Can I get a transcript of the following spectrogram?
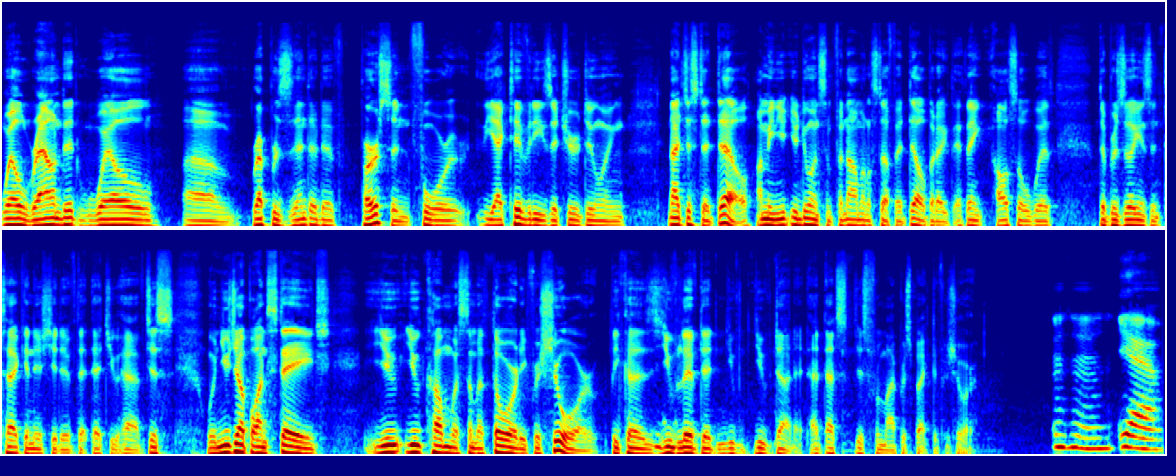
well-rounded, well uh, representative person for the activities that you're doing. Not just at Dell. I mean, you're doing some phenomenal stuff at Dell, but I, I think also with the Brazilians in Tech initiative that, that you have. Just when you jump on stage, you you come with some authority for sure because you've lived it and you've you've done it. That's just from my perspective for sure. Mm-hmm. Yeah,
